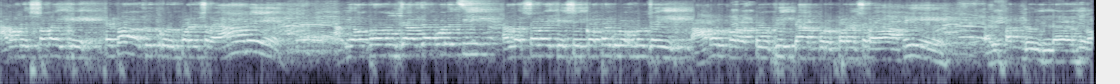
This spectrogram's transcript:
আমাদের সবাইকে হেফাজত করুক পরের সবাই আমি আমি অপম যা যা বলেছি, আল্লাহ সবাইকে সেই কথাগুলো অনুযায়ী আমল করার তৌফিক দান করুক পরের সবাই আমি আলহামদুলিল্লাহ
